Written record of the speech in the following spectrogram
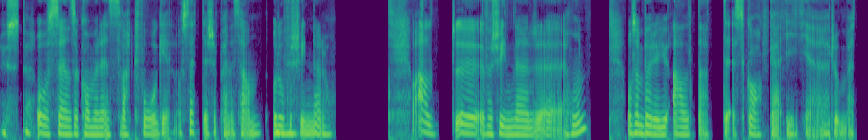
Just det. Och sen så kommer det en svart fågel och sätter sig på hennes hand och då Mm. försvinner hon. Och allt eh, försvinner eh, hon. Och sen börjar ju allt att eh, skaka i eh, rummet.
